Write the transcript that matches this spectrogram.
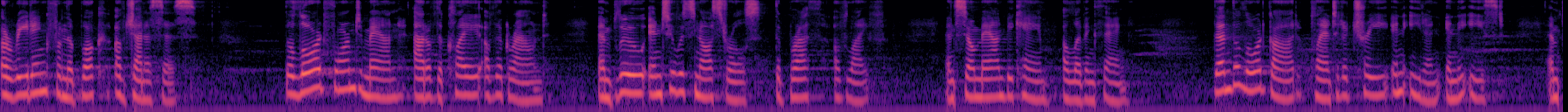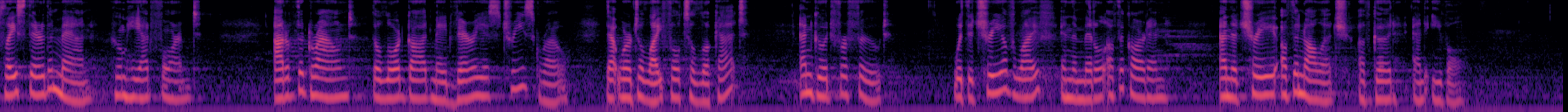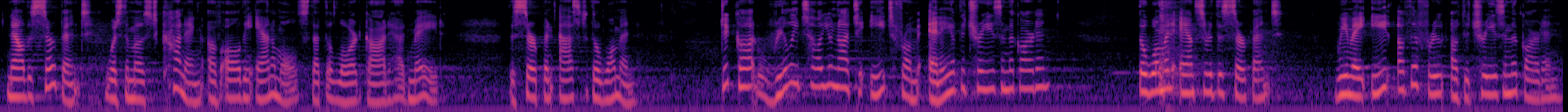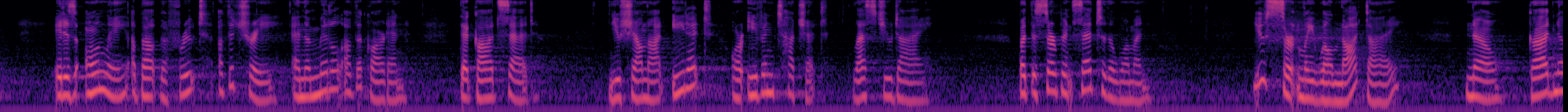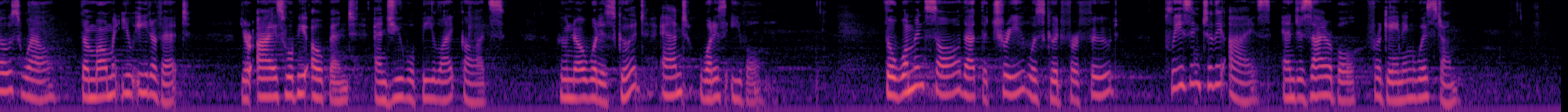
A reading from the book of Genesis. The Lord formed man out of the clay of the ground and blew into his nostrils the breath of life. And so man became a living thing. Then the Lord God planted a tree in Eden in the east and placed there the man whom he had formed. Out of the ground, the Lord God made various trees grow that were delightful to look at and good for food, with the tree of life in the middle of the garden and the tree of the knowledge of good and evil. Now the serpent was the most cunning of all the animals that the Lord God had made. The serpent asked the woman, Did God really tell you not to eat from any of the trees in the garden? The woman answered the serpent, We may eat of the fruit of the trees in the garden it is only about the fruit of the tree in the middle of the garden that God said, You shall not eat it or even touch it, lest you die. But the serpent said to the woman, You certainly will not die. No, God knows well, the moment you eat of it, your eyes will be opened, and you will be like gods, who know what is good and what is evil. The woman saw that the tree was good for food, pleasing to the eyes, and desirable for gaining wisdom.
